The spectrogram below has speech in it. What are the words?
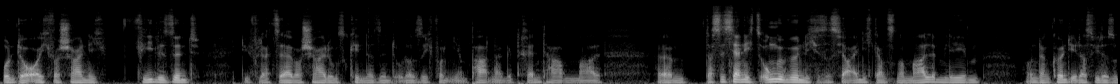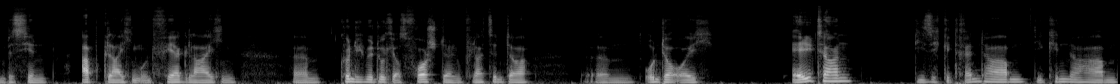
unter euch wahrscheinlich viele sind, die vielleicht selber Scheidungskinder sind oder sich von ihrem Partner getrennt haben mal. Ähm, das ist ja nichts Ungewöhnliches, ist ja eigentlich ganz normal im Leben. Und dann könnt ihr das wieder so ein bisschen abgleichen und vergleichen. Ähm, könnte ich mir durchaus vorstellen. Vielleicht sind da ähm, unter euch Eltern, die sich getrennt haben, die Kinder haben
